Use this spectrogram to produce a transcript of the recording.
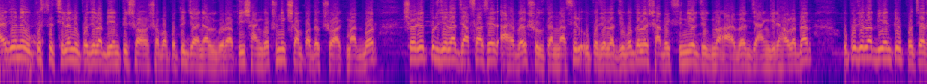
আয়োজনে উপস্থিত ছিলেন উপজেলা বিএনপির সহসভাপতি জয়নাল গোরাপি সাংগঠনিক সম্পাদক সোহাগ মাতবর শরীয়তপুর জেলা জাসাসের আহ্বায়ক সুলতান নাসির উপজেলা যুবদলের সাবেক সিনিয়র যুগ্ম আহ্বায়ক জাহাঙ্গীর হাওলাদার উপজেলা বিএনপির প্রচার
